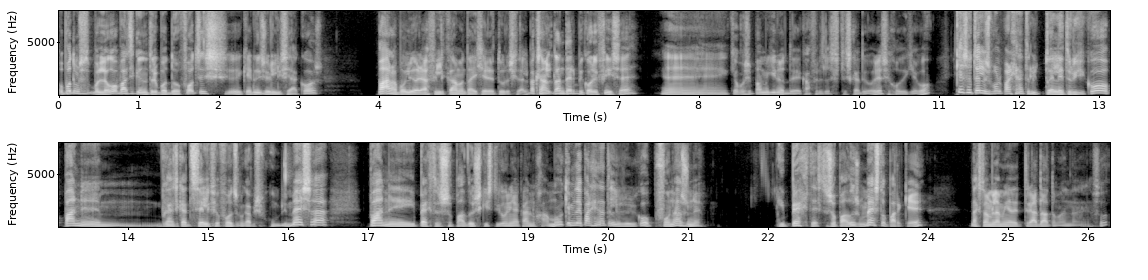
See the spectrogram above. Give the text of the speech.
οπότε με σα πολυλογώ, βάζει και το τρίποντο φώτσης, ε, κερδίζει ο Ηλυσιακό. Πάρα πολύ ωραία φιλικά μετά οι χαιρετούρες κτλ. Ξανά ήταν τέρπι κορυφής, ε. ε. και όπως είπαμε, γίνονται καφρίτσε αυτές τις κατηγορίες, έχω δει και εγώ. Και στο τέλος λοιπόν υπάρχει ένα τελετουργικό. Πάνε, βγάζει κάτι selfie ο Φώτης με κάποιους που έχουν μπει μέσα. Πάνε οι παίχτες στους οπαδούς και στη γωνία κάνουν χαμό. Και μετά υπάρχει ένα τελετουργικό που φωνάζουν οι παίχτες στους οπαδούς μέσα στο παρκέ. Εντάξει, τώρα μιλάμε για 30 άτομα, δεν είναι αυτό.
